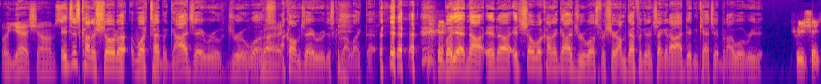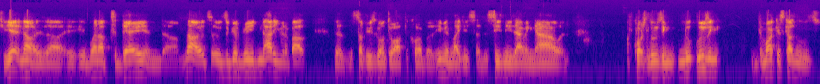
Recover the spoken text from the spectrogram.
but yeah, Shams. It just kind of showed uh, what type of guy J. Rue Jrue was. Right. I call him J. Rue just because I like that. but yeah, no, it uh, it showed what kind of guy Jrue was for sure. I'm definitely gonna check it out. I didn't catch it, but I will read it. Appreciate you. Yeah, no, it, uh, it, it went up today, and um, no, it's, it was a good read. Not even about the, the stuff he was going through off the court, but even like you said, the season he's having now, and of course losing lo- losing Demarcus Cousins was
